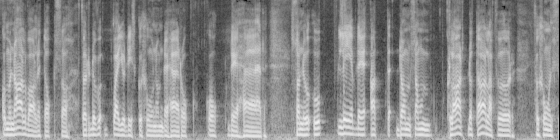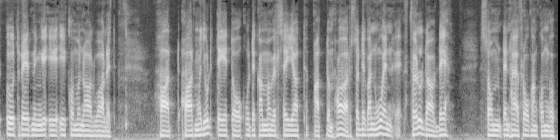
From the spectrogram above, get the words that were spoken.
kommunalvalet också, för det var ju diskussion om det här och, och det här. Så nu upplevde att de som klart då talar för fusionsutredning i, i kommunalvalet har, har majoritet och, och det kan man väl säga att, att de har. Så det var nog en följd av det som den här frågan kom upp,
